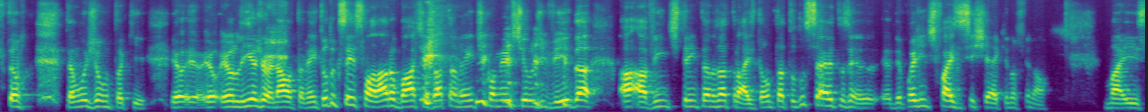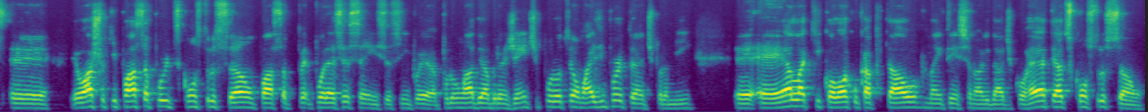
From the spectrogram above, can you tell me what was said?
estamos junto aqui. Eu, eu, eu jornal também, tudo que vocês falaram bate exatamente com o meu estilo de vida há, há 20, 30 anos atrás, então tá tudo certo, assim, depois a gente faz esse cheque no final. Mas é, eu acho que passa por desconstrução, passa por essa essência, assim, por, por um lado é abrangente, por outro é o mais importante para mim, é, é ela que coloca o capital na intencionalidade correta, é a desconstrução,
